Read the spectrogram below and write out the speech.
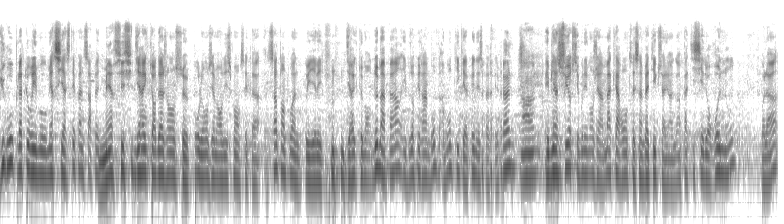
du groupe La Tour Imo. Merci à Stéphane Sarpet, Merci directeur d'agence pour le 11e arrondissement, c'est à Saint-Antoine, vous pouvez y aller directement de ma part. Il vous offrira un bon, un bon petit café, n'est-ce pas Stéphane? Non, Et bien sûr, si vous voulez manger un macaron très sympathique, c'est un, un pâtissier de renom, voilà,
